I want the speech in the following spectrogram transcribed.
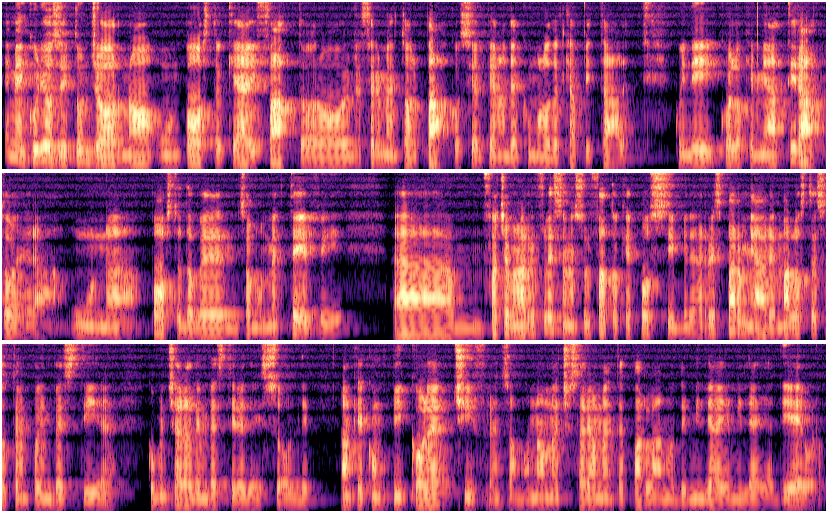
e mi ha incuriosito un giorno un post che hai fatto in riferimento al PAC, ossia il piano di accumulo del capitale. Quindi quello che mi ha attirato era un post dove insomma mettevi, uh, facevi una riflessione sul fatto che è possibile risparmiare ma allo stesso tempo investire, cominciare ad investire dei soldi, anche con piccole cifre, insomma, non necessariamente parlando di migliaia e migliaia di euro.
